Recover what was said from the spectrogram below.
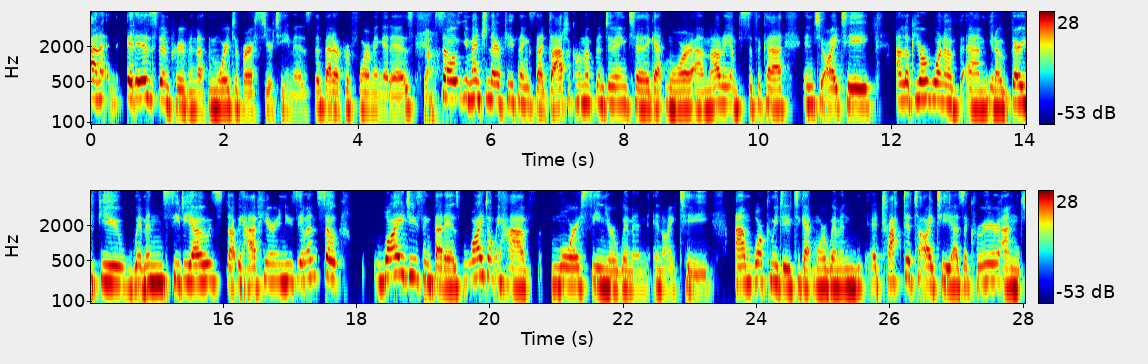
And it has been proven that the more diverse your team is, the better performing it is. Yeah. So you mentioned there are a few things that Datacom have been doing to get more uh, Maori and Pasifika into IT. And look, you're one of um, you know very few women CDOs that we have here in New Zealand. So why do you think that is? Why don't we have more senior women in IT? And what can we do to get more women attracted to IT as a career and,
